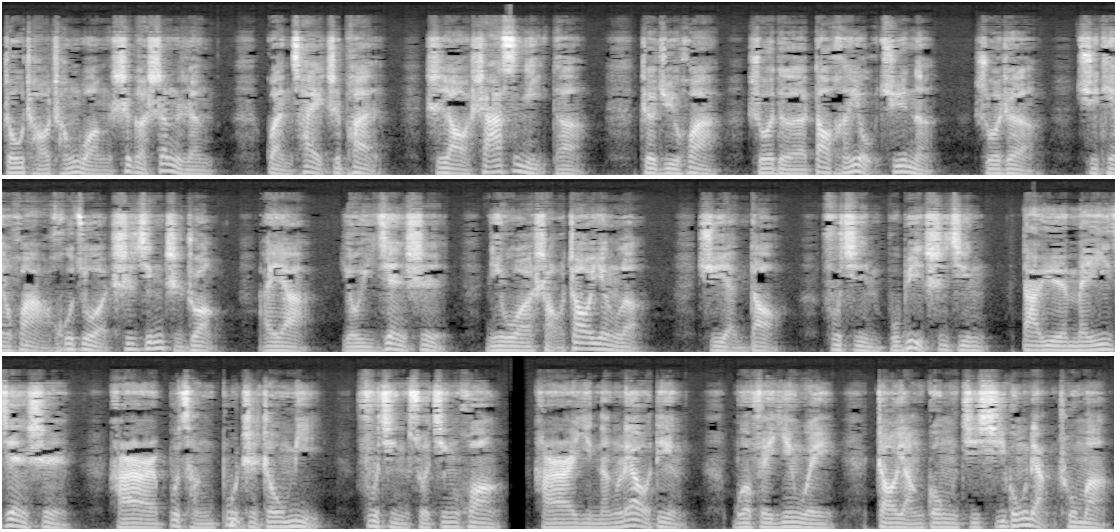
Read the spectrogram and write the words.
周朝成王是个圣人，管蔡之叛。”是要杀死你的。这句话说的倒很有趣呢。说着，徐天化忽作吃惊之状。哎呀，有一件事你我少照应了。徐言道：“父亲不必吃惊，大约没一件事孩儿不曾布置周密。父亲所惊慌，孩儿已能料定。莫非因为朝阳宫及西宫两处吗？”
